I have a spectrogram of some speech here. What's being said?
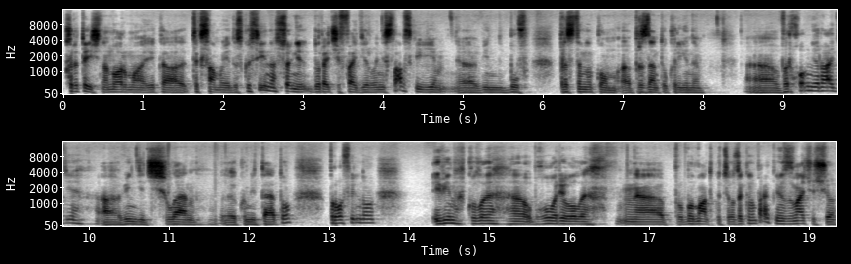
критична норма, яка так само є дискусійна. Сьогодні, до речі, Федір е, він був представником президента України. в Верховній Раді він є член комітету профільного. І він, коли е, обговорювали е, проблематику цього законопроекту, він зазначив, що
